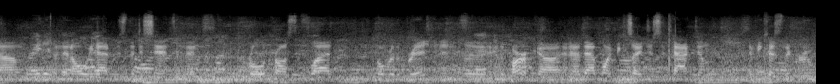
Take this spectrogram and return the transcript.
Um, and then all we had was the descent and then roll across the flat over the bridge and into the, into the park. Uh, and at that point, because I just attacked him, and because the group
